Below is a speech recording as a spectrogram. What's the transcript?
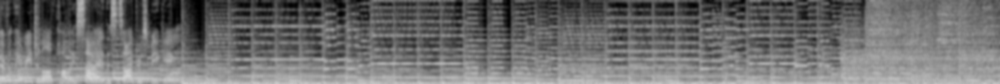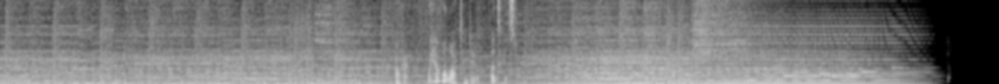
Beverly Regional, Polly Sci. This is Audrey speaking. Okay, we have a lot to do. Let's get started.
